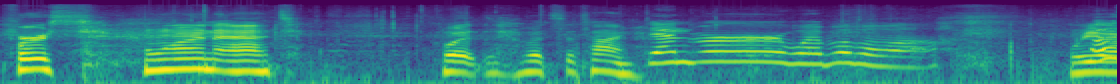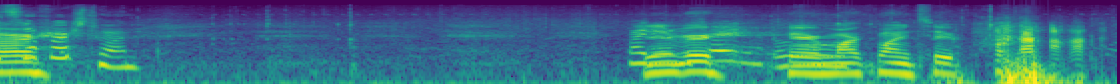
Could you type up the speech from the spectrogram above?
first one at what? What's the time? Denver, blah, blah, blah, blah. We oh, are it's the first one. Am Denver. Here, mark mine too.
